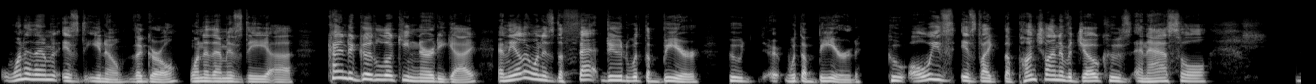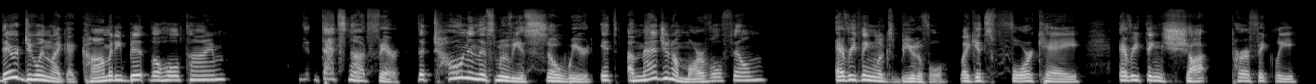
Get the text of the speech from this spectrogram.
one of them is you know, the girl. One of them is the uh kind of good-looking nerdy guy, and the other one is the fat dude with the beer who uh, with a beard who always is like the punchline of a joke who's an asshole. They're doing like a comedy bit the whole time. That's not fair. The tone in this movie is so weird. It's imagine a Marvel film everything looks beautiful. Like it's 4K, everything's shot perfectly.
